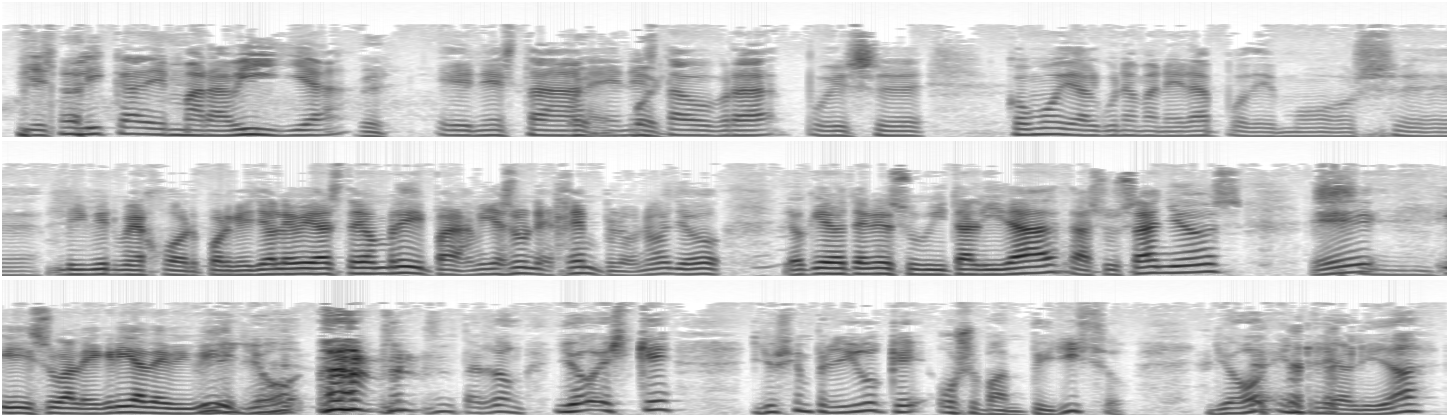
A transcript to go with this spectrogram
y explica de maravilla en esta, en esta obra, pues eh, cómo de alguna manera podemos eh, vivir mejor. Porque yo le veo a este hombre y para mí es un ejemplo, ¿no? Yo, yo quiero tener su vitalidad a sus años ¿eh? y su alegría de vivir. yo, perdón, yo es que yo siempre digo que os vampirizo. Yo en realidad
